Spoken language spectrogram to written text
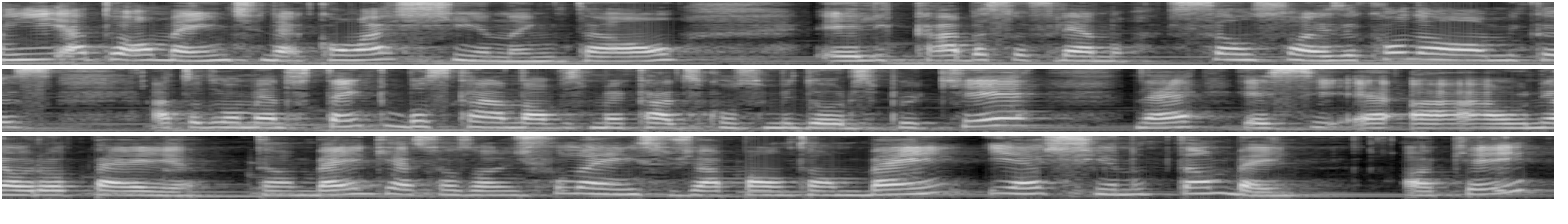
e atualmente né, com a China. Então, ele acaba sofrendo sanções econômicas, a todo momento tem que buscar novos mercados consumidores, porque né, esse, é, a União Europeia também, que é sua zona de influência, o Japão também e a China também, ok?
